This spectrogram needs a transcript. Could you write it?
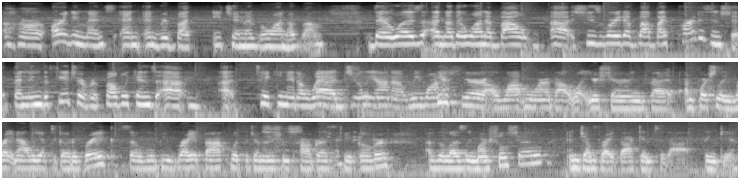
her arguments and, and rebut each and every one of them. There was another one about uh, she's worried about bipartisanship and in the future Republicans uh, uh taking it away. Uh, Juliana, we want to yeah. hear a lot more about what you're sharing, but unfortunately, right now we have to go to break. So we'll be right back with the Generation Progress takeover of the Leslie Marshall Show and jump right back into that. Thank you.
